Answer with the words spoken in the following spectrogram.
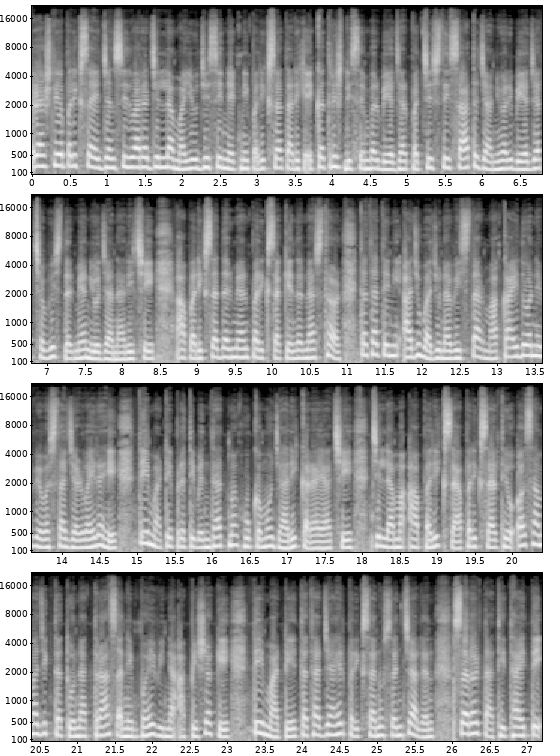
રાષ્ટ્રીય પરીક્ષા એજન્સી દ્વારા જિલ્લામાં યુજીસી નેટની પરીક્ષા તારીખ એકત્રીસ ડિસેમ્બર બે હજાર પચીસથી સાત જાન્યુઆરી બે હજાર છવ્વીસ દરમિયાન યોજાનારી છે. આ પરીક્ષા દરમિયાન પરીક્ષા કેન્દ્રના સ્થળ તથા તેની આજુબાજુના વિસ્તારમાં કાયદો અને વ્યવસ્થા જળવાઈ રહે તે માટે પ્રતિબંધાત્મક હુકમો જારી કરાયા છે. જિલ્લામાં આ પરીક્ષા પરીક્ષાર્થીઓ અસામાજિક તત્વોના ત્રાસ અને ભય વિના આપી શકે તે માટે તથા જાહેર પરીક્ષાનું સંચાલન સરળતાથી થાય તે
